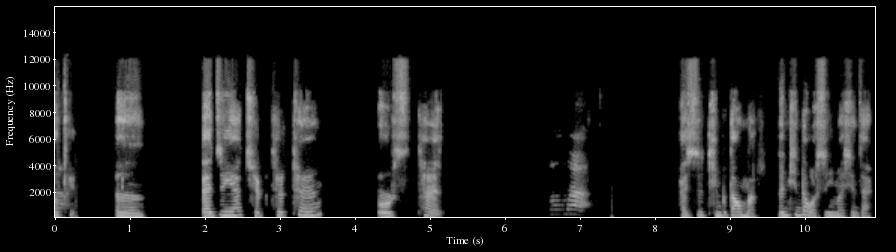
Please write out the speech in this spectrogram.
Okay. Um, Isaiah chapter 10, verse 10. 还是听不到吗？能听到我声音吗？现在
